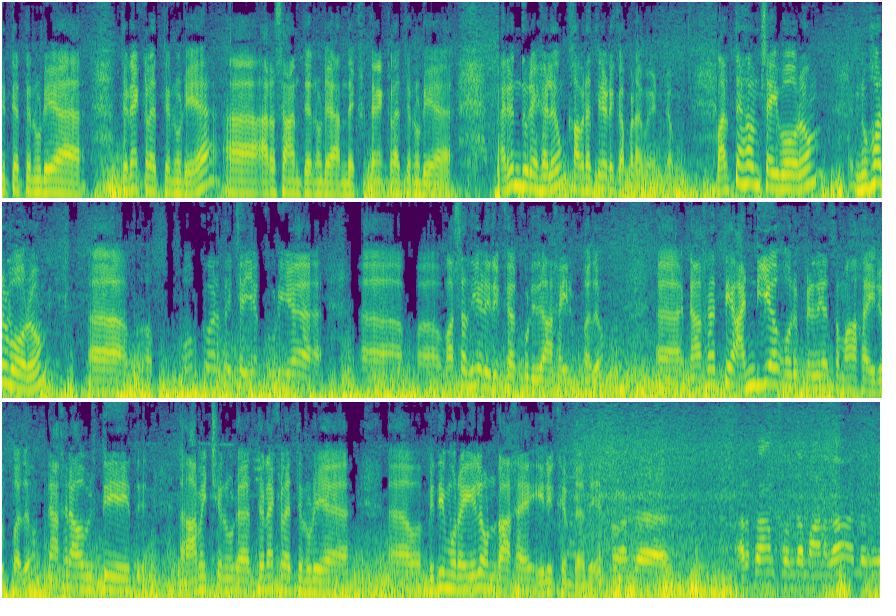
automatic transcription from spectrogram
திட்டத்தினுடைய திணைக்களத்தினுடைய அரசாங்கத்தினுடைய அந்த திணைக்களத்தினுடைய பரிந்துரைகளும் கவனத்தில் எடுக்கப்பட வேண்டும். வர்த்தகம் செய்வோரும் நுகர்வோரும் போக்குவரத்து செய்யக்கூடிய வசதிகள் இருக்கக்கூடியதாக இருப்பதும் நகரத்தை அண்டிய ஒரு பிரதேசமாக இருப்பதும் நகர அபிவிருத்தி அமைச்சினுடைய திணைக்களத்தினுடைய விதிமுறையில் ஒன்றாக இருக்கின்றது. அரசாங்கம் சொந்தமானதா அல்லது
